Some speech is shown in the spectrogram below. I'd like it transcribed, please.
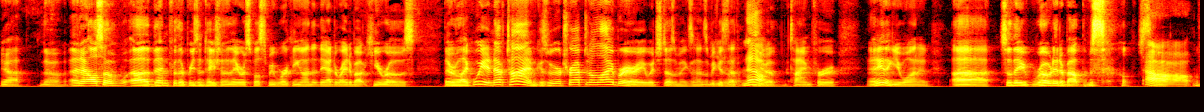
Yeah, no. And also, uh, then for the presentation that they were supposed to be working on, that they had to write about heroes, they were like, we didn't have time because we were trapped in a library, which doesn't make sense because that No. you have time for anything you wanted. Uh, so they wrote it about themselves. Oh,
